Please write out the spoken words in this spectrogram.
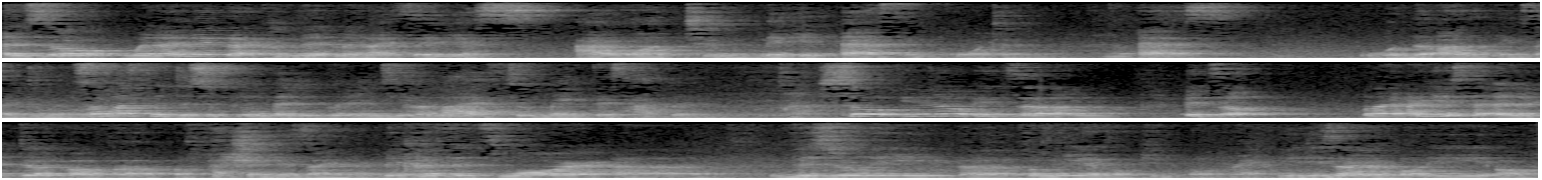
And so when I make that commitment, I say, yes, I want to make it as important Okay. as the other things I do in life. So what's the discipline that you put into your life to make this happen? So you know, it's um, it's a like I use the anecdote of a, a fashion designer because it's more uh, visually uh, familiar for people. Right. You design a body of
